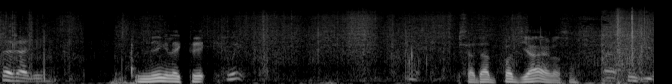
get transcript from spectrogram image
c'est la ligne. Une ligne électrique. Oui. Puis ça date pas d'hier, là, ça. Ah, c'est vieux.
